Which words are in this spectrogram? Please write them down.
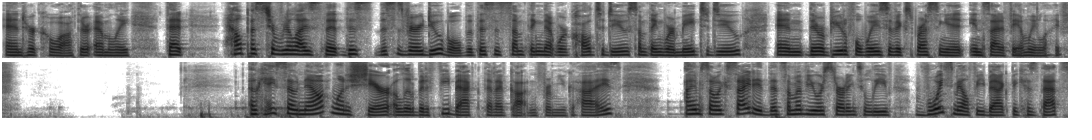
and her co author, Emily, that help us to realize that this this is very doable that this is something that we're called to do something we're made to do and there are beautiful ways of expressing it inside a family life okay so now i want to share a little bit of feedback that i've gotten from you guys I'm so excited that some of you are starting to leave voicemail feedback because that's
